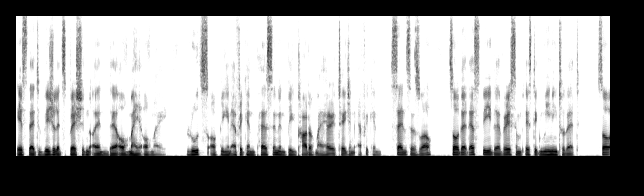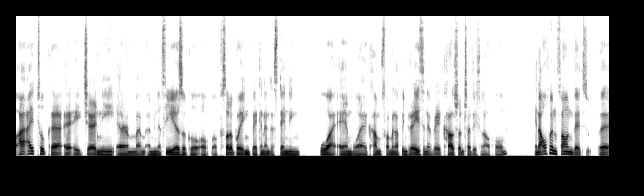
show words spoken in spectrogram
is that visual expression and uh, of my of my roots of being an African person and being proud of my heritage and African sense as well. So that that's the the very simplistic meaning to that. So I, I took a, a journey, um, I mean, a few years ago of, of sort of going back and understanding who I am, where I come from, and I've been raised in a very cultural and traditional home. And I often found that uh,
